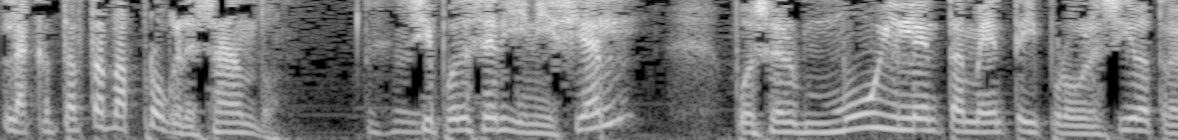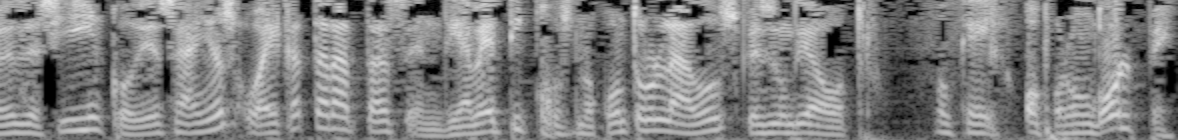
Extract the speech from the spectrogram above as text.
La catarata va progresando. Sí puede ser inicial, puede ser muy lentamente y progresiva a través de 5 o 10 años, o hay cataratas en diabéticos no controlados que es de un día a otro. Ok, o por un golpe.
